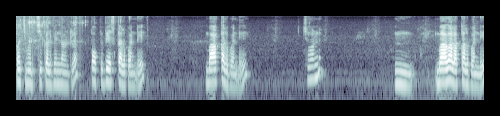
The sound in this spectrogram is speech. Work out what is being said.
పచ్చిమిర్చి కలిపిన దాంట్లో పప్పు వేసి కలపండి. బాగా కలపండి. చూడండి. బాగా అలా కలపండి.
